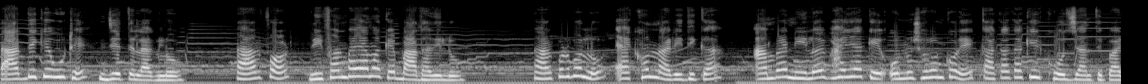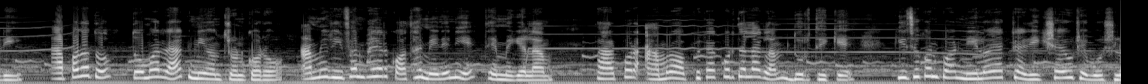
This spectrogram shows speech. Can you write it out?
তার দিকে উঠে যেতে লাগল। তারপর রিফান ভাই আমাকে বাধা দিল। তারপর বলল, এখন না রিদিকা আমরা নিলয় ভাইয়াকে অনুসরণ করে কাকা কাকির খোঁজ জানতে পারি। আপাতত তোমার রাগ নিয়ন্ত্রণ করো। আমি রিফান ভাইয়ের কথা মেনে নিয়ে থেমে গেলাম। তারপর আমরা অপেক্ষা করতে লাগলাম দূর থেকে। কিছুক্ষণ পর নিলয় একটা রিক্সায় উঠে বসল।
